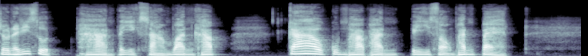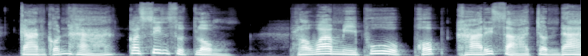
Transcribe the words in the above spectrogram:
จนในที่สุดผ่านไปอีก 3 วันครับ 9 กุมภาพันธ์ปี 2008 การค้นหาก็สิ้นสุดลง เพราะว่ามีผู้พบคาริสาจนได้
